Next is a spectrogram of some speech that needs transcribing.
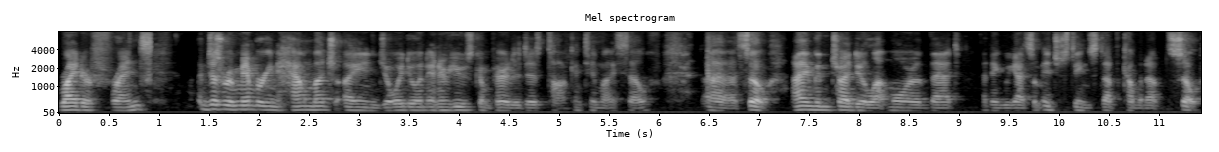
writer friends. I'm just remembering how much I enjoy doing interviews compared to just talking to myself. Uh, so, I'm going to try to do a lot more of that I think we got some interesting stuff coming up. So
